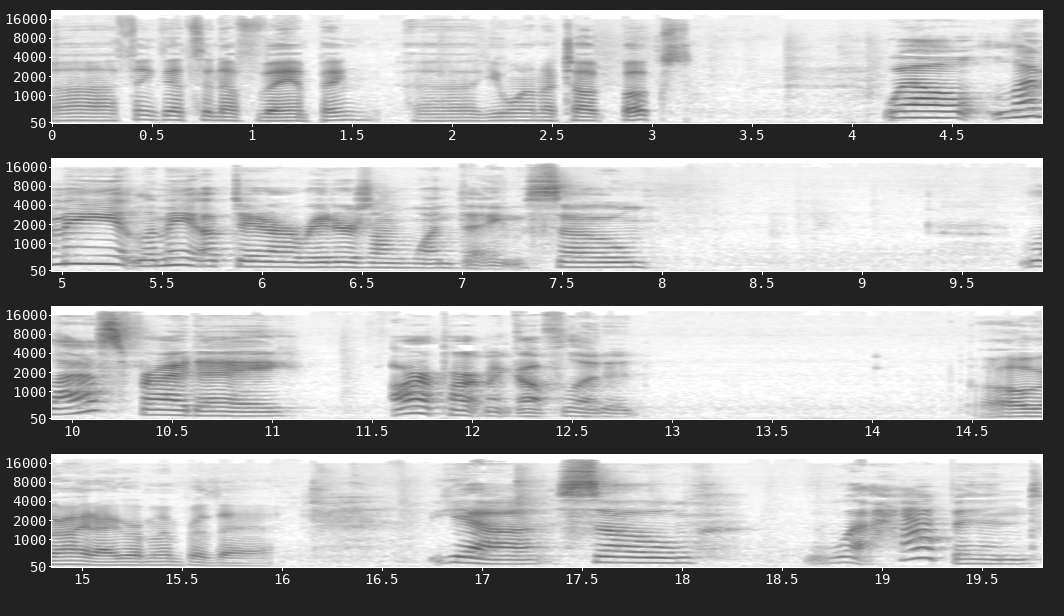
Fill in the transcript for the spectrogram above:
uh, i think that's enough vamping uh, you want to talk books Well, let me let me update our readers on one thing. So last Friday, our apartment got flooded. Oh right i remember that Yeah, so what happened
